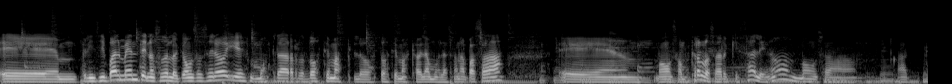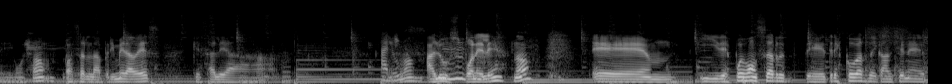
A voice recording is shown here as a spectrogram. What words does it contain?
Eh, principalmente nosotros lo que vamos a hacer hoy es mostrar dos temas, los dos temas que hablamos la semana pasada. Eh, vamos a mostrarlos a ver qué sale, ¿no? Vamos a, a- eh, ¿cómo se llama? Va a ser la primera vez que sale a, A ¿cómo se luz. A luz, ponele, ¿no? Eh, y después vamos a hacer eh, tres covers de canciones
